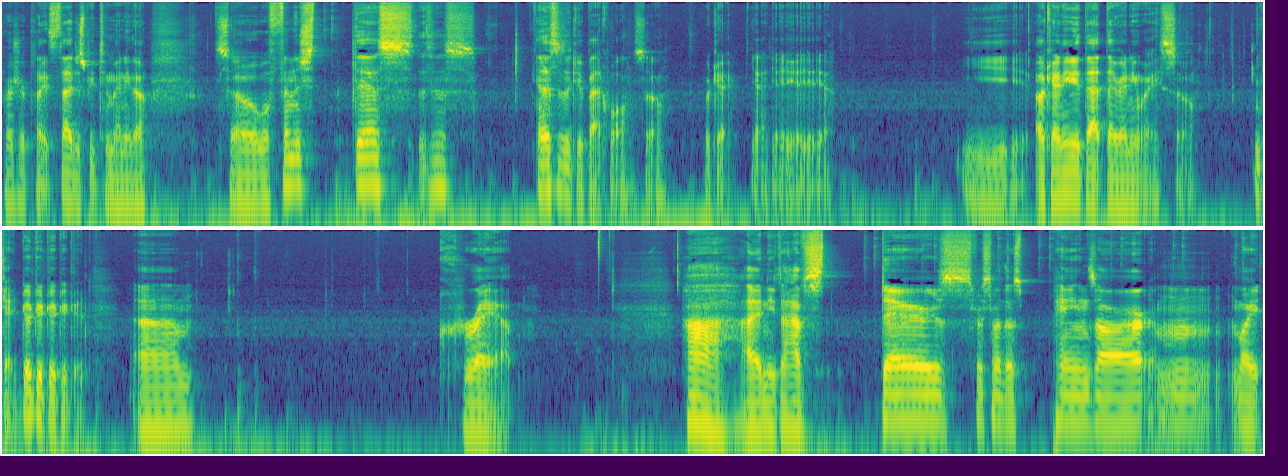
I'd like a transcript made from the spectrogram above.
pressure plates. That'd just be too many though. So we'll finish this. This yeah, this is a good back wall. So okay, yeah, yeah, yeah, yeah, yeah. Yeah. Okay, I needed that there anyway. So okay, good, good, good, good, good. Um, crap. Ah, I need to have stairs for some of those panes are. Um, wait.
